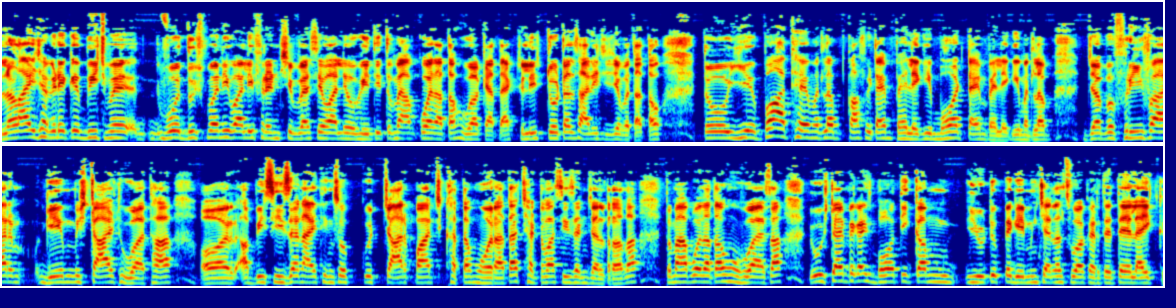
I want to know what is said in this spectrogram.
लड़ाई झगड़े के बीच में वो दुश्मनी वाली फ्रेंडशिप वैसे वाली हो गई थी। तो मैं आपको बताता हुआ क्या था। एक्चुअली टोटल सारी चीज़ें बताता हूँ। तो ये बात है मतलब काफ़ी टाइम पहले की, बहुत टाइम पहले की। मतलब जब फ्री फायर गेम स्टार्ट हुआ था और अभी सीज़न आई थिंक सो कुछ चार पाँच ख़त्म हो रहा था, छठवा सीज़न चल रहा था। तो मैं आपको बताता हूँ, हुआ ऐसा। उस टाइम पे गाइस बहुत ही कम यूट्यूब पे गेमिंग चैनल्स हुआ करते थे। लाइक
